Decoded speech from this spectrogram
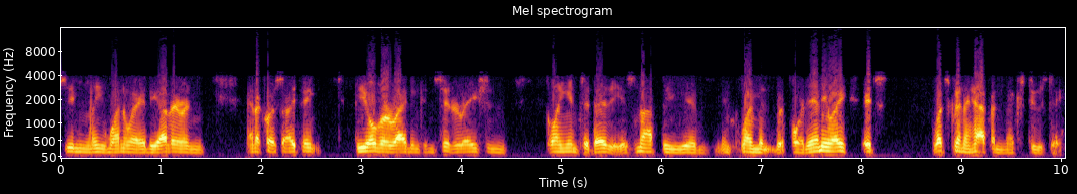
seemingly one way or the other. And, and of course, I think the overriding consideration going into that is not the uh, employment report anyway. It's what's going to happen next Tuesday.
